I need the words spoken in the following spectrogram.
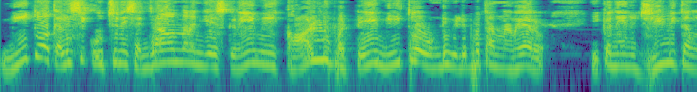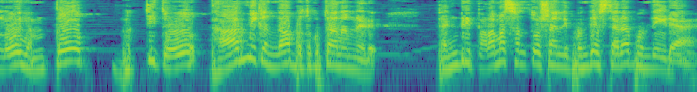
మీతో కలిసి కూర్చుని సంధ్యావందనం చేసుకుని మీ కాళ్ళు పట్టి మీతో ఉండి వెళ్ళిపోతాను నాన్నగారు. ఇక నేను జీవితంలో ఎంతో భక్తితో ధార్మికంగా బతుకుతానన్నాడు. తండ్రి పరమ సంతోషాన్ని పొందేస్తాడా పొందేయడా?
